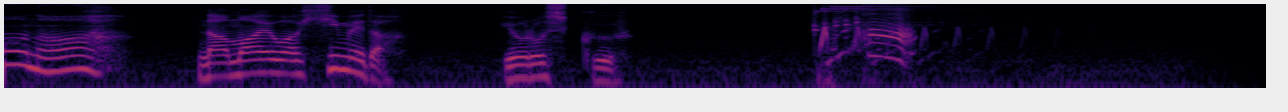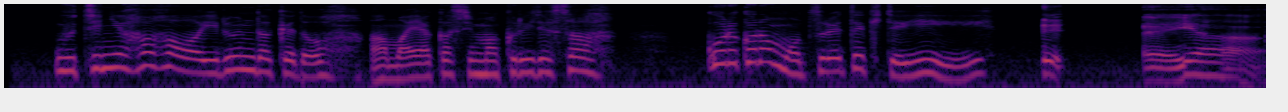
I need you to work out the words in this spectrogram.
まあな。名前は姫だ。よろしく。うちに母はいるんだけど甘やかしまくりでさ。これからも連れてきていい？えいや。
